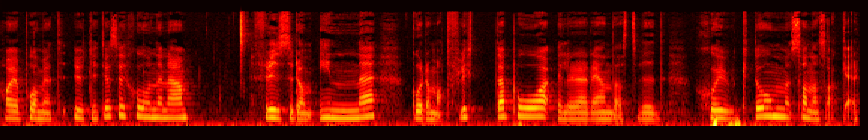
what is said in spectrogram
har jag på mig att utnyttja sessionerna? Fryser de inne? Går de att flytta på? Eller är det endast vid sjukdom? Sådana saker.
